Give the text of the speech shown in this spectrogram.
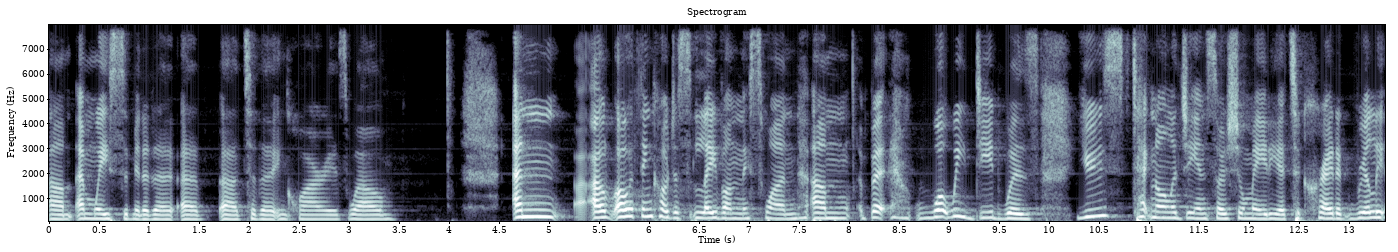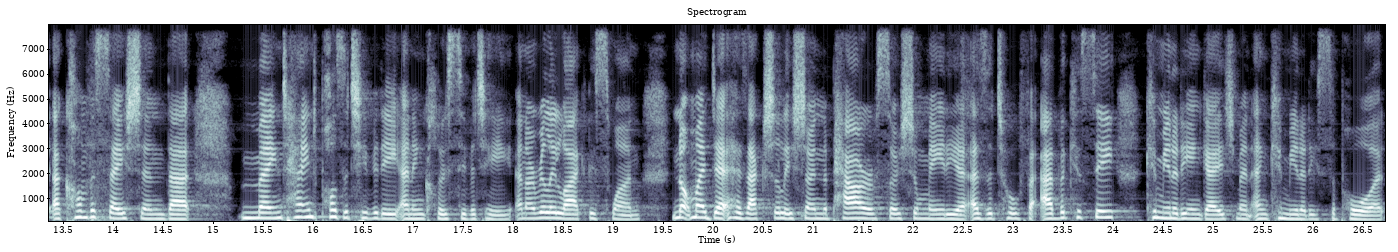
Um, and we submitted a, a, a, to the inquiry as well. And I, I think I'll just leave on this one. Um, but what we did was use technology and social media to create a really a conversation that maintained positivity and inclusivity. And I really like this one. Not My Debt has actually shown the power of social media as a tool for advocacy, community engagement, and community support.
